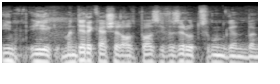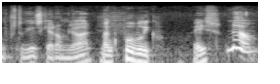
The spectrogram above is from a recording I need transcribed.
e manter a Caixa de Depósitos e fazer outro segundo grande banco português, que era o melhor... Banco público, é isso? Não.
